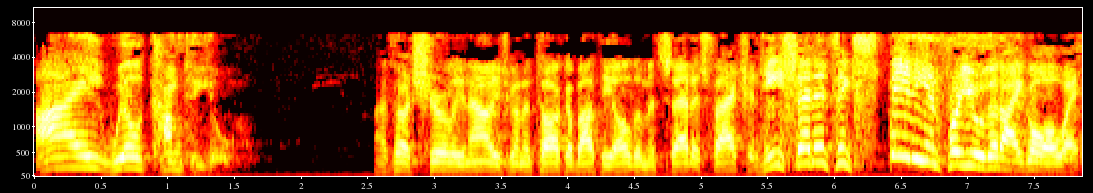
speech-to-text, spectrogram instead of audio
I will come to you. I thought surely now he's going to talk about the ultimate satisfaction. He said, it's expedient for you that I go away.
